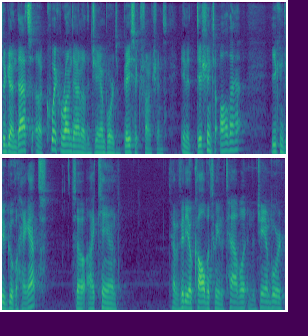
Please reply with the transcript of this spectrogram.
again, that's a quick rundown of the Jamboard's basic functions. In addition to all that, you can do Google Hangouts. So I can have a video call between the tablet and the Jamboard.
